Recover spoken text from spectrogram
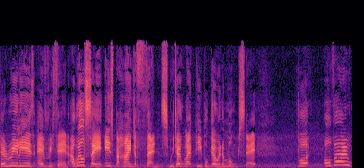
there really is everything. I will say it is behind a fence, we don't let people go in amongst it, but although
